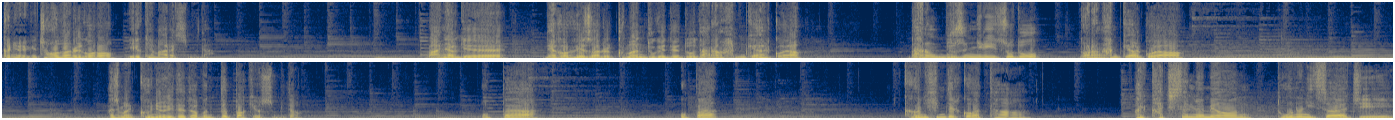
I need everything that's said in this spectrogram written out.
그녀에게 전화를 걸어 이렇게 말했습니다. 만약에 내가 회사를 그만두게 돼도 나랑 함께 할 거야? 나는 무슨 일이 있어도 너랑 함께 할 거야. 하지만 그녀의 대답은 뜻밖이었습니다. 오빠, 오빠? 그건 힘들 것 같아. 아니, 같이 살려면 돈은 있어야지.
